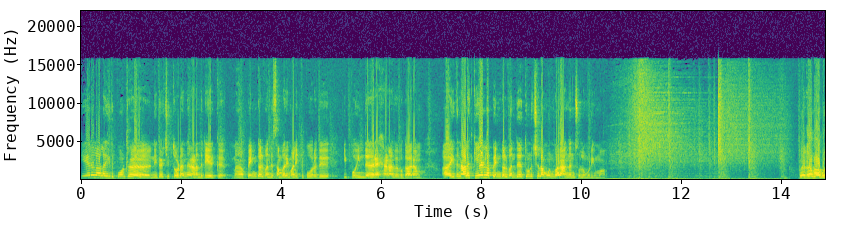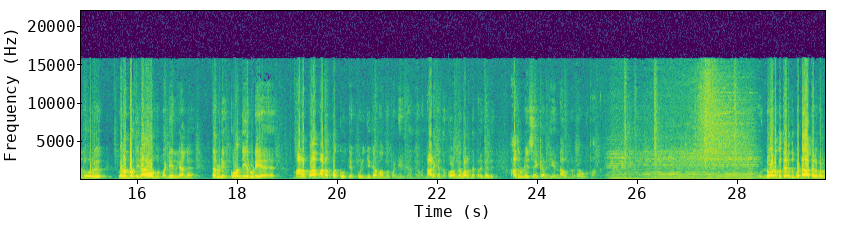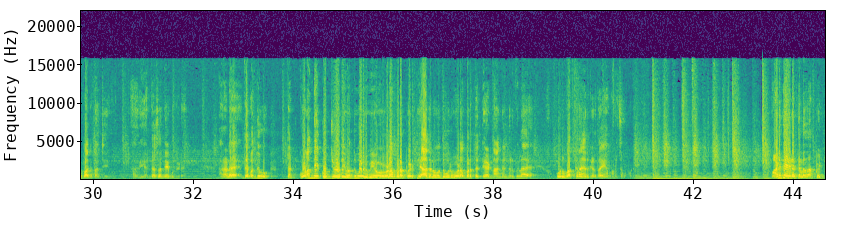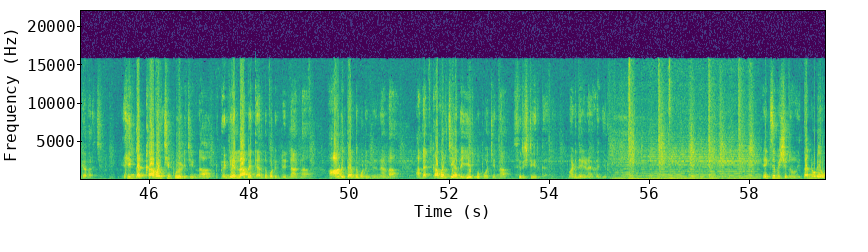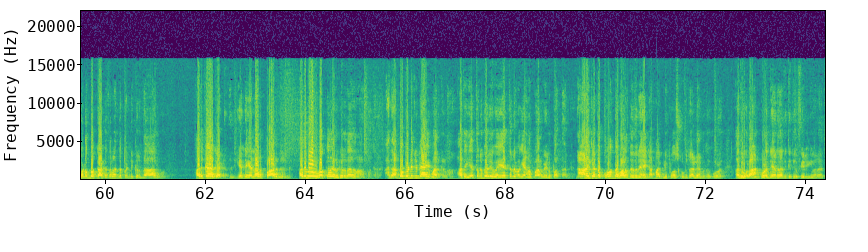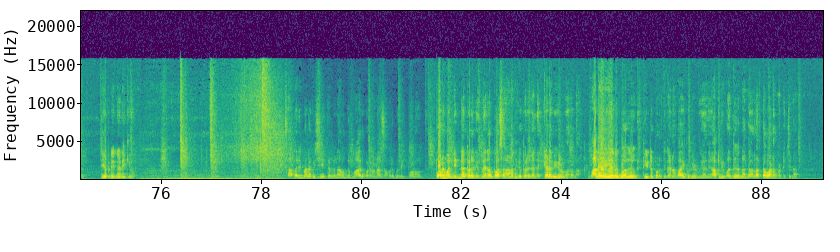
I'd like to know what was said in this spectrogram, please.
கேரளாவில் இது போன்ற நிகழ்ச்சி தொடர்ந்து நடந்துகிட்டே இருக்கு. பெண்கள் வந்து சபரிமலைக்கு போகிறது இப்போ இந்த ரெஹானா விவகாரம். இதனால கேரள பெண்கள் வந்து துணிச்சலாக முன் வராங்கன்னு சொல்ல முடியுமா? ரெஹானா வந்து ஒரு விளம்பரத்துக்காக அவங்க பண்ணியிருக்காங்க. தன்னுடைய குழந்தைகளுடைய மனப்பா மனப்பக்குவத்தை புரிஞ்சுக்காம அவங்க பண்ணியிருக்காங்க. நாளைக்கு அந்த குழந்தை வளர்ந்த பிறகு அது அதனுடைய சைக்காலஜி என்ன அவங்கிறத அவங்க பார்க்கணும். இன்னும் உடம்பு திறந்து போட்டால் அத்தனை பேரும் பார்க்கத்தான் செய்வோம் அது எந்த சந்தேகமும் கிடையாது. அதனால் இதை வந்து தன் குழந்தை கொஞ்சுவதை வந்து ஒரு விளம்பரப்படுத்தி அதில் வந்து ஒரு விளம்பரத்தை தேடினாங்கங்கிறதுல ஒரு வக்கரம் இருக்கிறதா என் மனசில் படுது மனித இனத்தில் தான் பெண் கவர்ச்சி. இந்த கவர்ச்சி போயிடுச்சுன்னா பெண் எல்லாமே திறந்து போட்டுக்கிட்டு நின்னான்னா ஆணு திறந்து போட்டுக்கிட்டு நின்னான்னா அந்த கவர்ச்சி அந்த ஈர்ப்பு போச்சுன்னா சிருஷ்டி இருக்காது. மனித இனம் இணைஞ்சிரும் எக்ஸிபிஷன் தன்னுடைய உடம்பை காட்டுறதுல அந்த பெண்ணுக்கு இருந்த ஆர்வம். அதுக்காக காட்டுது. என்னை எல்லாரும் பாருங்க அதில் ஒரு வக்கரம் இருக்கிறதா நான் பார்க்குறேன். அது அந்த பெண்ணுக்கு நியாயமா இருக்கலாம். அதை எத்தனை பேர் எத்தனை வகையான பார்வையில் பார்த்தாங்க? நாளைக்கு அந்த குழந்தை வளர்ந்ததுன்னா எங்கள் அம்மா இப்படி போஸ்ட் கொடுத்தாலே அந்த அது ஒரு ஆண் குழந்தையாக அதுக்கு ஃபீலிங் வராது. எப்படி நினைக்கும்? சபரிமலை விஷயத்தில் நான் வந்து மாறுபடுறேன். நான் சபரிமலைக்கு போனவன் பருவம் நின்ன பிறகு மெனப்பாஸ் ஆனதுக்கு பிறகு அந்த கிழவிகள் வரலாம். மலையை ஏறும்போது தீட்டப்படுறதுக்கான வாய்ப்புகள் இருக்காது. அப்படி வந்ததுன்னா அந்த ரத்த வாடப்பட்டுச்சுன்னா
